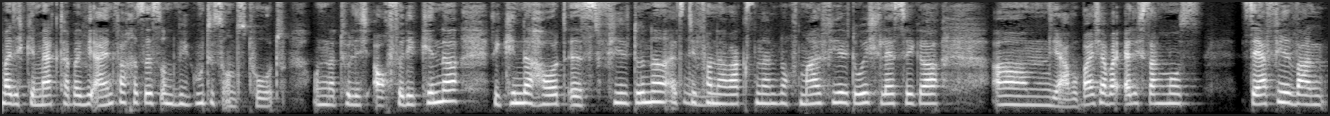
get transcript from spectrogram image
weil ich gemerkt habe, wie einfach es ist und wie gut es uns tut. Und natürlich auch für die Kinder. Die Kinderhaut ist viel dünner als die mhm. von Erwachsenen, noch mal viel durchlässiger. Ähm, ja, wobei ich aber ehrlich sagen muss, sehr viel waren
